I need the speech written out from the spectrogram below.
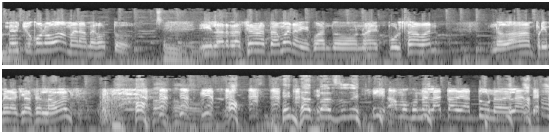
me hecho con Obama era mejor todo. Sí. Y la relación era tan buena que cuando nos expulsaban, nos daban primera clase en la balsa. en las balsas. Íbamos con una lata de atún adelante.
